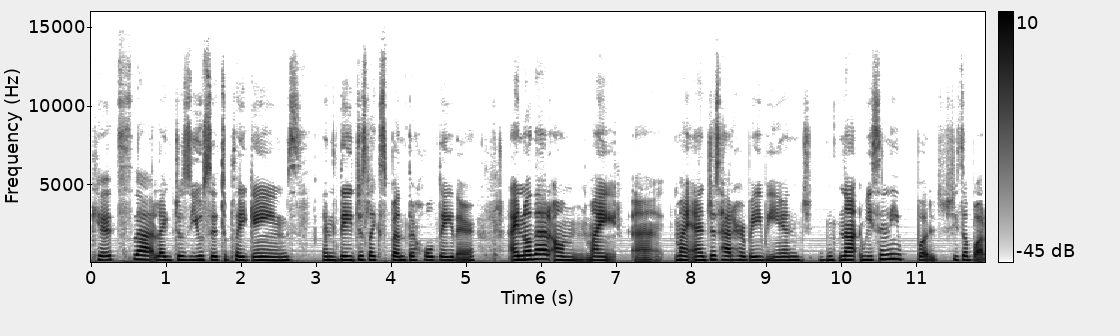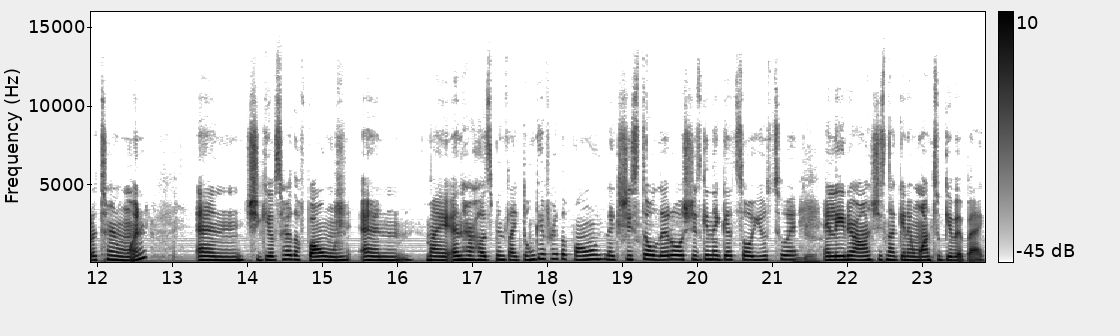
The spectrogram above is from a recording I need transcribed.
kids that like just use it to play games and they just like spent their whole day there. I know that um my uh, my aunt just had her baby and sh- not recently, but she's about to turn one, and she gives her the phone and my and her husband's like, don't give her the phone. Like she's still little, she's gonna get so used to it, Yeah. and later on she's not gonna want to give it back.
